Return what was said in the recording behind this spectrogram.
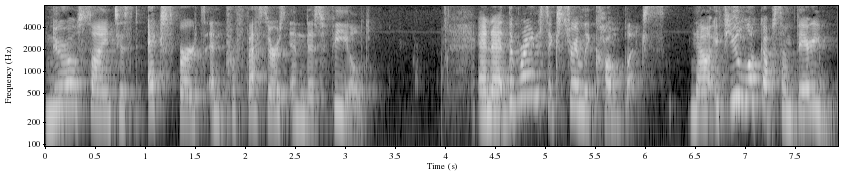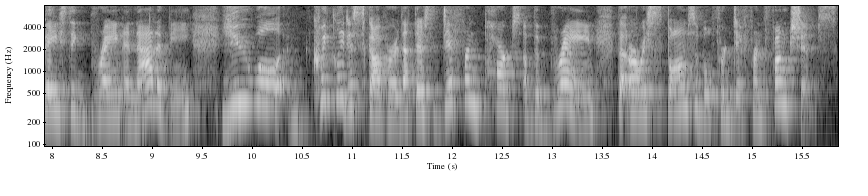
neuroscientist experts and professors in this field. And uh, the brain is extremely complex. Now, if you look up some very basic brain anatomy, you will quickly discover that there's different parts of the brain that are responsible for different functions.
